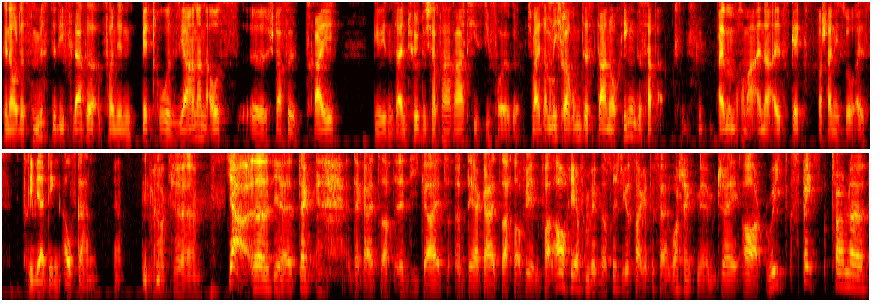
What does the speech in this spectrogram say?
Genau, das müsste die Flagge von den Petrosianern aus äh, Staffel 3 gewesen sein. Tödlicher Verrat hieß die Folge. Ich weiß aber okay. nicht, warum das da noch hing. Das hat einfach mal einer als Gag, wahrscheinlich so als Trivia-Ding aufgehangen. Ja. Okay. Ja, äh, der, der, der, Guide sagt, äh, die Guide, äh, der Guide sagt auf jeden Fall auch hier, von wegen das richtige Stargate ist ja in Washington im J.R. Reed Space Terminal.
